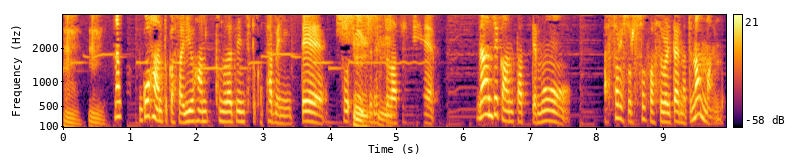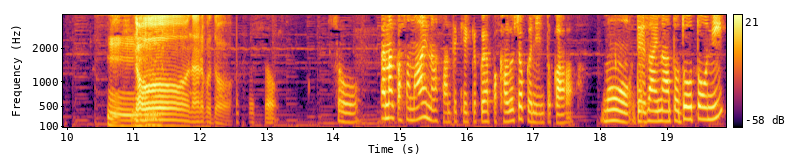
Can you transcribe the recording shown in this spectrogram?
うん。うん。なんか、ご飯とかさ、夕飯友達ん家とか食べに行って、そう、いい椅子に座って、何時間経っても、あ、そろそろソファ座りたいなってなんないもん。うん。おー、なるほど。そうそう。そう。だなんかそのアイナさんって結局やっぱ家具職人とかもデザイナーと同等に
